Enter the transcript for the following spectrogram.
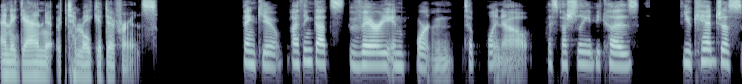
And again, to make a difference. Thank you. I think that's very important to point out, especially because you can't just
